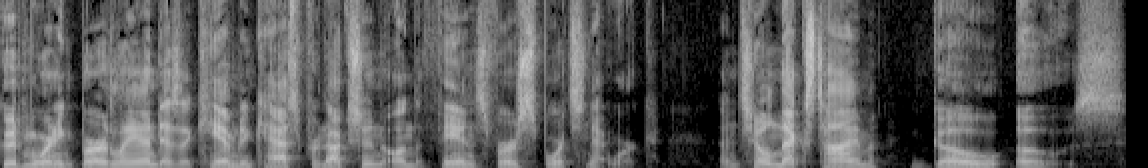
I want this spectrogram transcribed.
Good Morning Birdland as a Camden Cast production on the Fans First Sports Network. Until next time, go O's.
